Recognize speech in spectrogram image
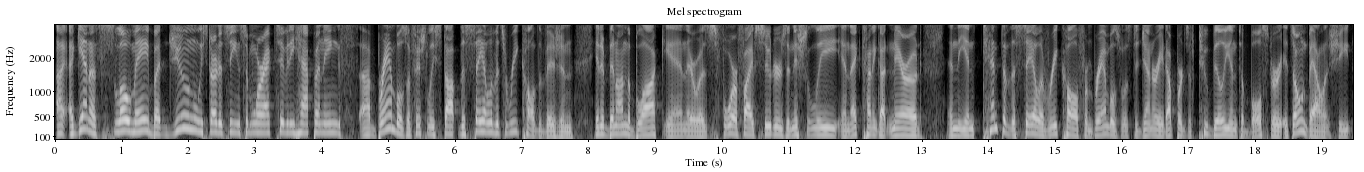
Uh, again, a slow May, but June we started seeing some more activity happening. Uh, Brambles officially stopped the sale of its recall division. It had been on the block, and there was four or five suitors initially, and that kind of got narrowed. And the intent of the sale of recall from Brambles was to generate upwards of two billion to bolster its own balance sheet.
